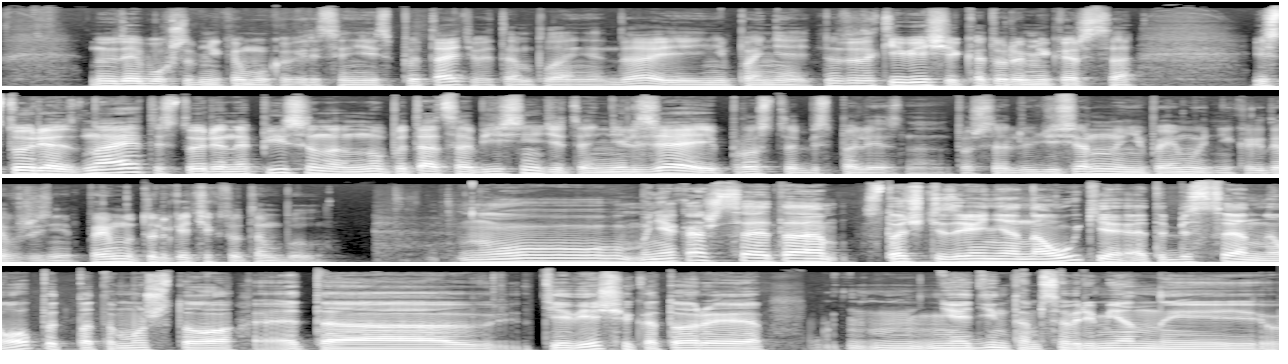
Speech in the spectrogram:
ну и дай бог, чтобы никому, как говорится, не испытать в этом плане, да, и не понять. Но это такие вещи, которые, мне кажется, история знает, история написана, но пытаться объяснить это нельзя и просто бесполезно. Потому что люди все равно не поймут никогда в жизни. Поймут только те, кто там был. Ну, мне кажется, это с точки зрения науки, это бесценный опыт, потому что это те вещи, которые ни один там современный э,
